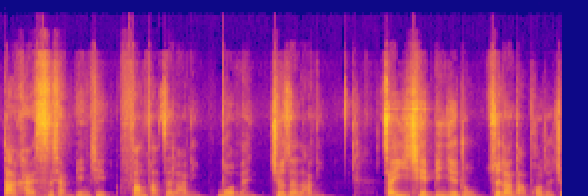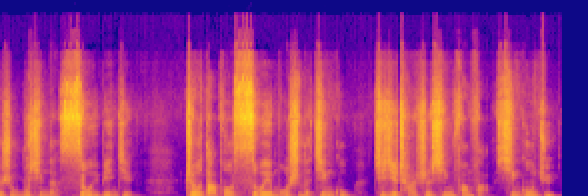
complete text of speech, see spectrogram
打开思想边界，方法在哪里，我们就在哪里。在一切边界中最难打破的就是无形的思维边界。只有打破思维模式的禁锢，积极尝试新方法、新工具，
